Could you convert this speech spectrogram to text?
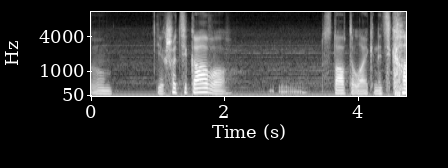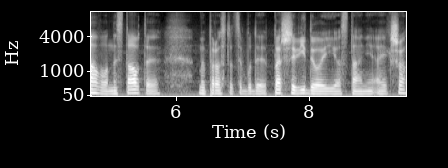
Ем, Якщо цікаво, ставте лайки. Не цікаво, не ставте. Ми просто це буде перше відео і останнє. А якщо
